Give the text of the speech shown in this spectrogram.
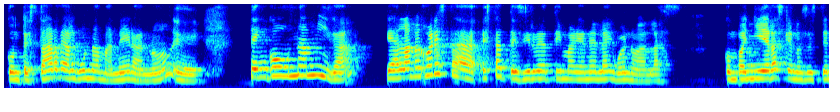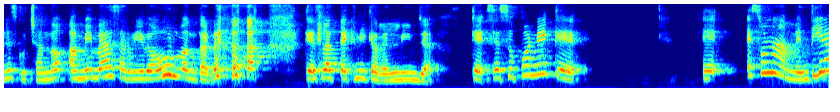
contestar de alguna manera, ¿no? Eh, tengo una amiga que a lo mejor esta, esta te sirve a ti, Marianela, y bueno, a las compañeras que nos estén escuchando, a mí me ha servido un montón, que es la técnica del ninja, que se supone que eh, es una mentira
